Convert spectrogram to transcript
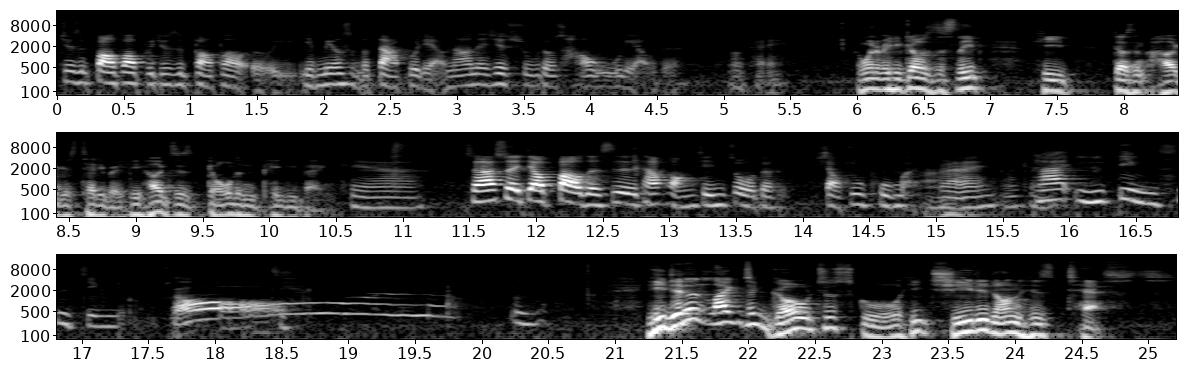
就是抱抱不就是抱抱而已，也没有什么大不了。然后那些书都超无聊的。OK，whenever he goes to sleep, he doesn't hug his teddy bear. He hugs his golden piggy bank. Yeah，所以他睡觉抱的是他黄金做的小猪铺满，right？OK，、他一定是金牛。He didn't like to go to school. He cheated on his tests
